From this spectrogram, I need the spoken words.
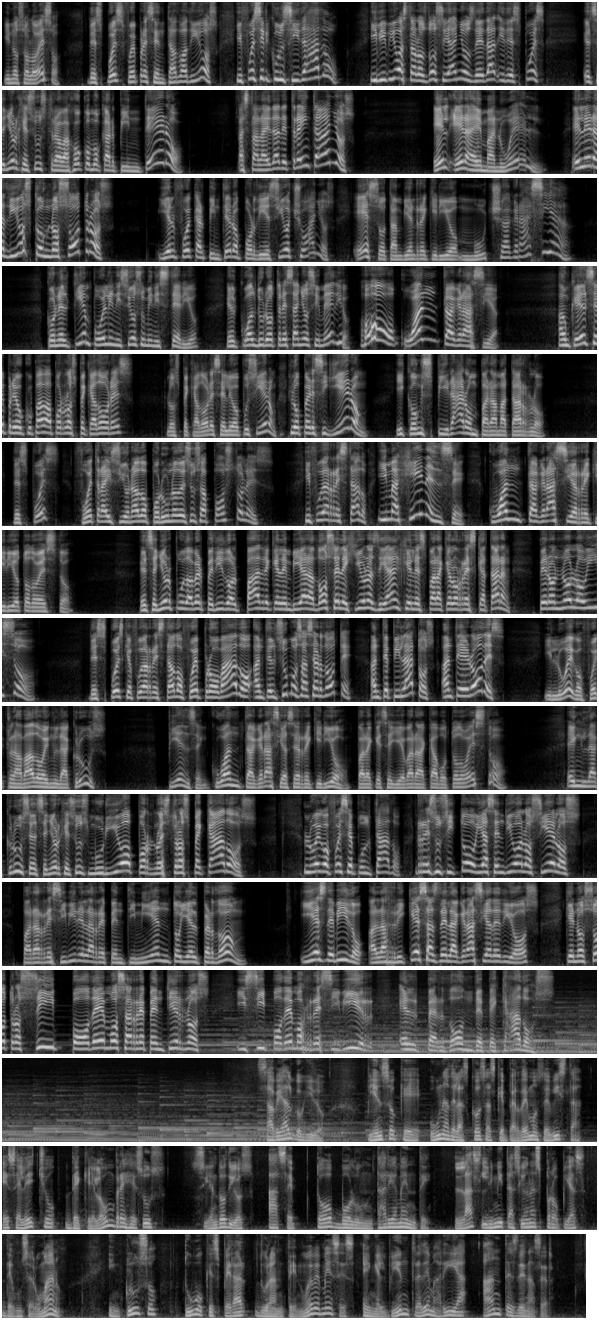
Y no solo eso, después fue presentado a Dios y fue circuncidado. Y vivió hasta los 12 años de edad y después el Señor Jesús trabajó como carpintero hasta la edad de 30 años. Él era Emanuel. Él era Dios con nosotros. Y él fue carpintero por 18 años. Eso también requirió mucha gracia. Con el tiempo él inició su ministerio, el cual duró tres años y medio. ¡Oh, cuánta gracia! Aunque él se preocupaba por los pecadores, los pecadores se le opusieron, lo persiguieron y conspiraron para matarlo. Después fue traicionado por uno de sus apóstoles y fue arrestado. Imagínense cuánta gracia requirió todo esto. El Señor pudo haber pedido al Padre que le enviara doce legiones de ángeles para que lo rescataran, pero no lo hizo. Después que fue arrestado, fue probado ante el sumo sacerdote, ante Pilatos, ante Herodes, y luego fue clavado en la cruz. Piensen cuánta gracia se requirió para que se llevara a cabo todo esto. En la cruz el Señor Jesús murió por nuestros pecados. Luego fue sepultado, resucitó y ascendió a los cielos para recibir el arrepentimiento y el perdón. Y es debido a las riquezas de la gracia de Dios que nosotros sí podemos arrepentirnos y sí podemos recibir el perdón de pecados. ¿Sabe algo, Guido? Pienso que una de las cosas que perdemos de vista es el hecho de que el hombre Jesús, siendo Dios, aceptó voluntariamente las limitaciones propias de un ser humano. Incluso tuvo que esperar durante nueve meses en el vientre de María antes de nacer.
